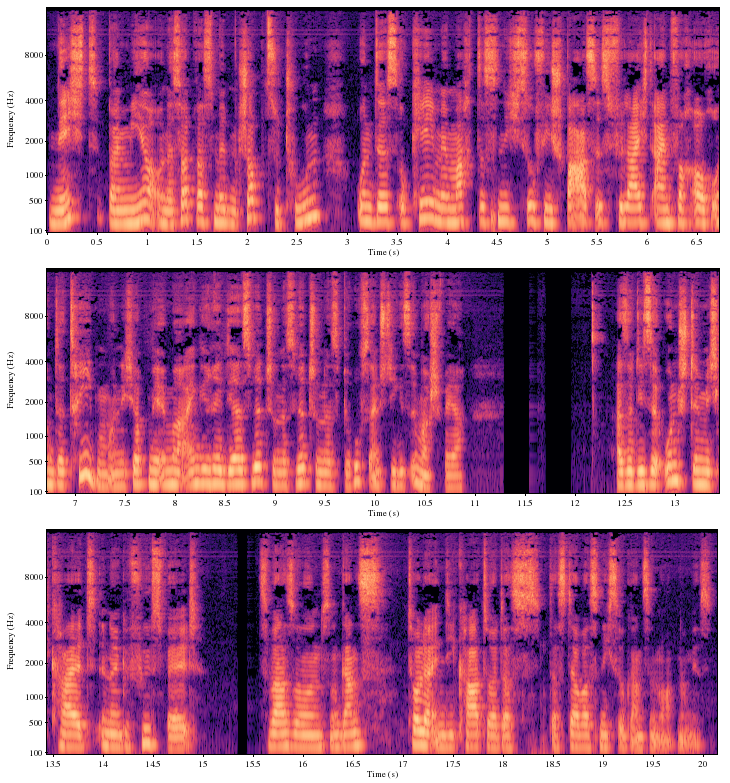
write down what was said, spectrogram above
nicht bei mir und es hat was mit dem Job zu tun und das, okay, mir macht das nicht so viel Spaß, ist vielleicht einfach auch untertrieben. Und ich habe mir immer eingeredet, ja, es wird schon, es wird schon, das Berufseinstieg ist immer schwer. Also diese Unstimmigkeit in der Gefühlswelt, es war so ein, so ein ganz toller Indikator, dass, dass da was nicht so ganz in Ordnung ist.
